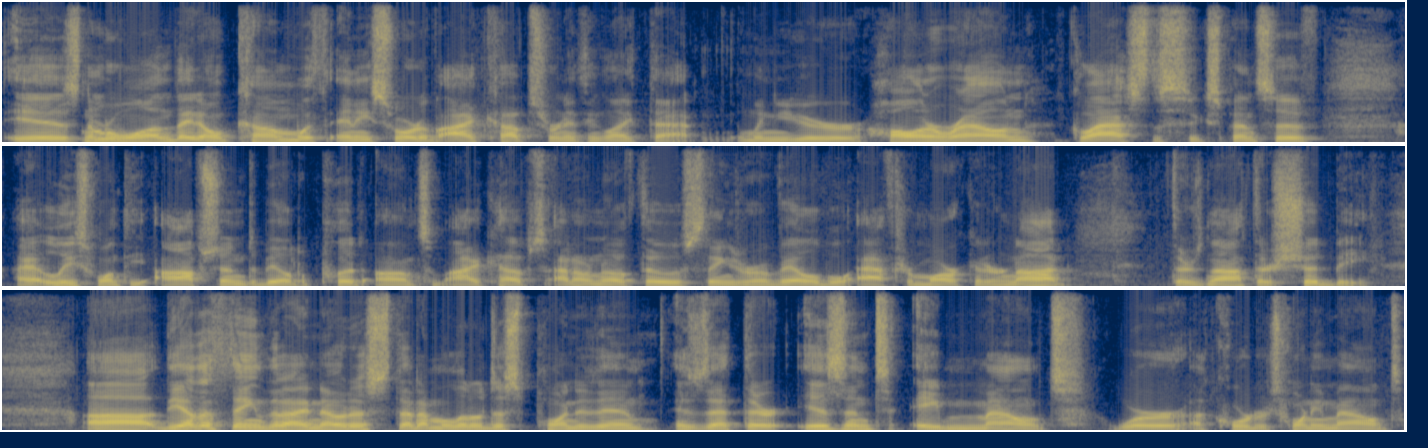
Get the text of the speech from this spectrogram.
is number one, they don't come with any sort of eye cups or anything like that. When you're hauling around glass this expensive, I at least want the option to be able to put on some eye cups. I don't know if those things are available aftermarket or not. If there's not, there should be. Uh, the other thing that I noticed that I'm a little disappointed in is that there isn't a mount where a quarter 20 mount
